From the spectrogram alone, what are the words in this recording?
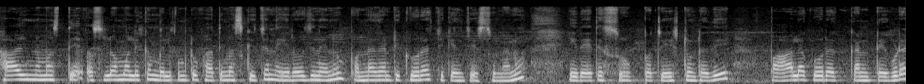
హాయ్ నమస్తే. అస్సలం వెల్కమ్ టు ఫాతిమాస్ కిచెన్. ఈరోజు నేను పొన్నగంటి కూర చికెన్ చేస్తున్నాను. ఇదైతే సూపర్ టేస్ట్ ఉంటుంది. పాలకూర కంటే కూడా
